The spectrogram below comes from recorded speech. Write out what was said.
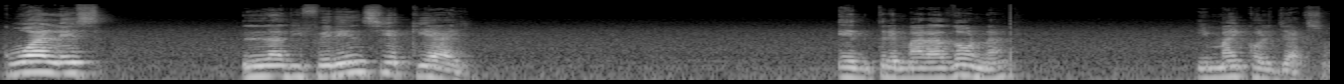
¿Cuál es la diferencia que hay entre Maradona y Michael Jackson.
